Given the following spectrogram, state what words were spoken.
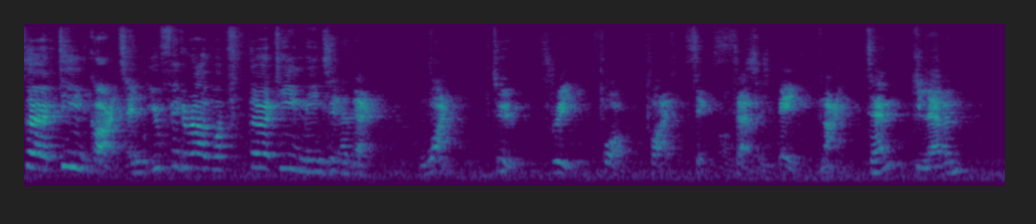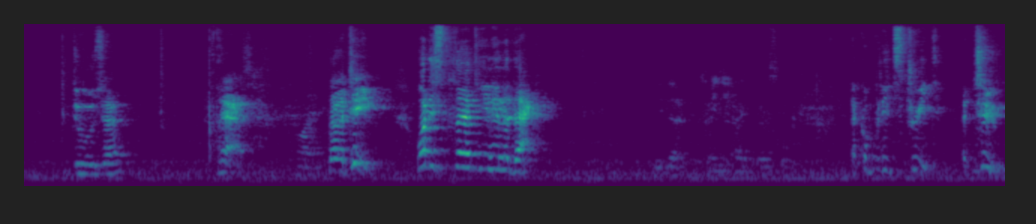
13 cards. And you figure out what 13 means in a deck. 1, 2, 3, 4, 5, 6, 7, 8, 9, 10, 11, 12, 13. 13. What is 13 in a deck? A complete street. A 2,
